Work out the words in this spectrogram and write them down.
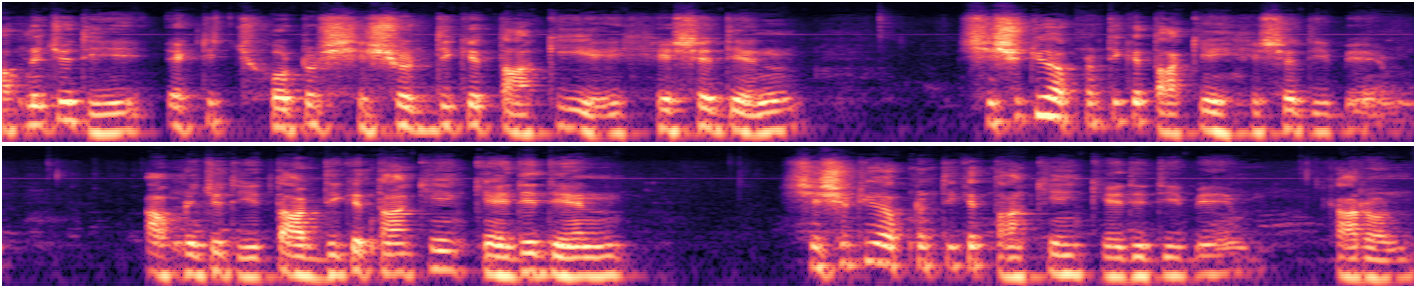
আপনি যদি একটি ছোট শিশুর দিকে তাকিয়ে হেসে দেন, শিশুটিও আপনার দিকে তাকিয়ে হেসে দিবে। আপনি যদি তার দিকে তাকিয়ে কেঁদে দেন, শিশুটিও আপনার দিকে তাকিয়ে কেঁদে দিবে। কারণ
